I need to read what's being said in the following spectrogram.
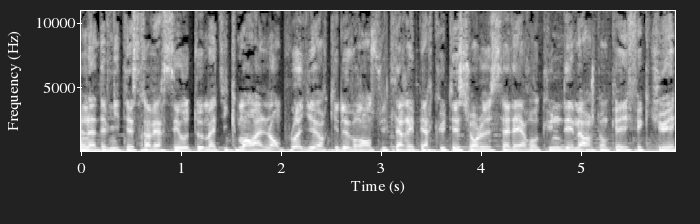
L'indemnité sera versée automatiquement à l'employeur qui devra ensuite la répercuter sur le salaire. Aucune démarche donc à effectuer.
